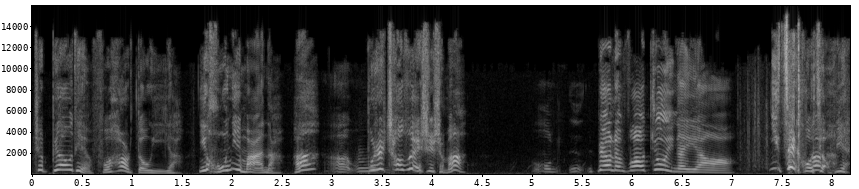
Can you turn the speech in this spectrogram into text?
这标点符号都一样，你哄你妈呢？啊？啊，不是抄作业是什么？我标点符号就应该一样啊！你再给我狡辩！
